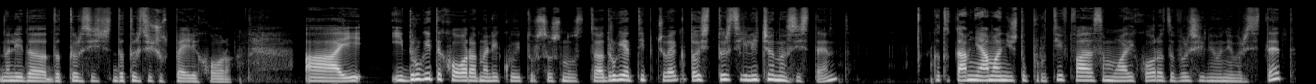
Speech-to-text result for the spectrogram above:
нали, да, да, търсиш, да търсиш успели хора. А, и, и другите хора, нали, които всъщност, другият тип човек, той си търси личен асистент, като там няма нищо против това да са млади хора, завършили университет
